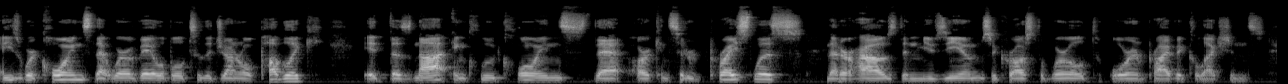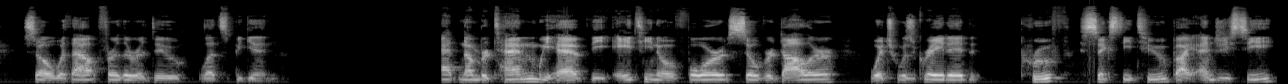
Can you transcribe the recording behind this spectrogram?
These were coins that were available to the general public. It does not include coins that are considered priceless, that are housed in museums across the world or in private collections. So, without further ado, let's begin. At number 10, we have the 1804 silver dollar, which was graded proof 62 by NGC.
